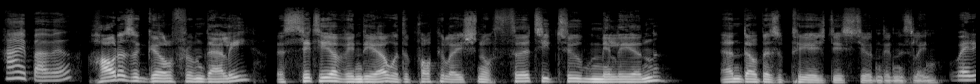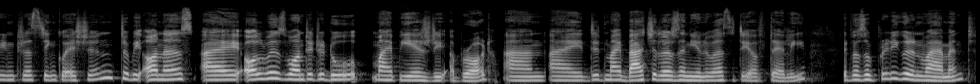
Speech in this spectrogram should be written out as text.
Hi, Pavel. How does a girl from Delhi, a city of India with a population of 32 million, end up as a PhD student in Zlín? Very interesting question. To be honest, I always wanted to do my PhD abroad and I did my bachelor's in University of Delhi. It was a pretty good environment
